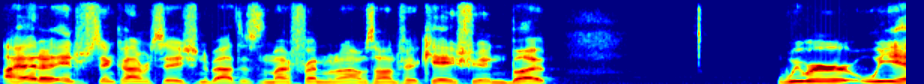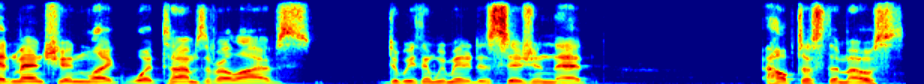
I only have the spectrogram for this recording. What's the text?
I had an interesting conversation about this with my friend when I was on vacation, but we were we had mentioned like what times of our lives do we think we made a decision that helped us the most.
